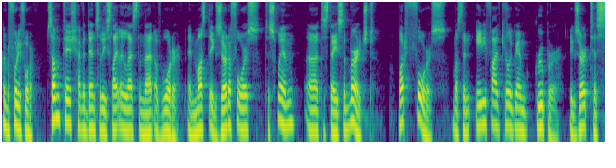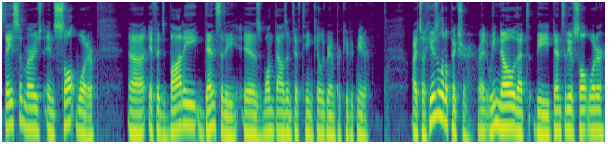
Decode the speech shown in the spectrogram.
Number 44. Some fish have a density slightly less than that of water and must exert a force to swim uh, to stay submerged. What force must an 85 kilogram grouper exert to stay submerged in salt water uh, if its body density is 1015 kilogram per cubic meter? All right, so here's a little picture, right? We know that the density of salt water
